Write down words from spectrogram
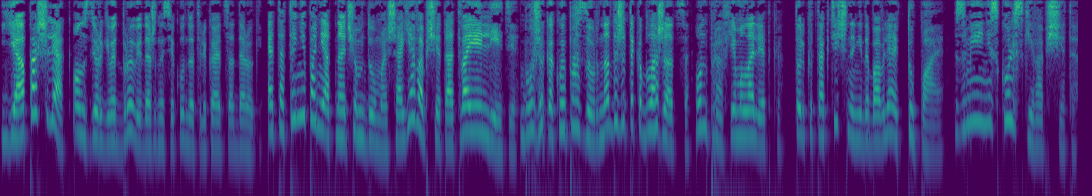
Я пошляк! Он сдергивает брови и даже на секунду отвлекается от дороги. Это ты непонятно о чем думаешь, а я вообще-то о твоей леди. Боже, какой позор, надо же так облажаться. Он прав, я малолетка. Только тактично не добавляет тупая. Змеи не скользкие вообще-то.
